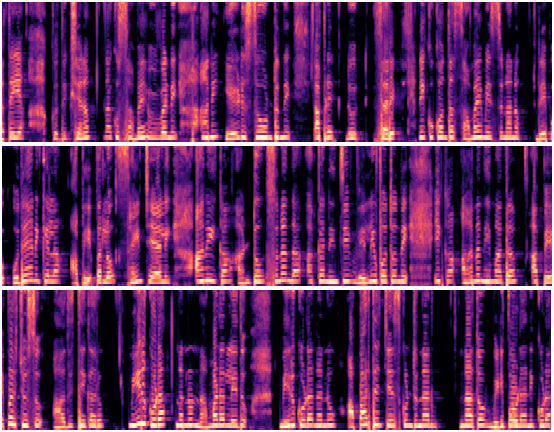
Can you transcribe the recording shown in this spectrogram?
అత్తయ్య కొద్ది క్షణం నాకు సమయం ఇవ్వండి అని ఏడుస్తూ ఉంటుంది. అప్పుడే నువ్వు సరే నీకు కొంత సమయం ఇస్తున్నాను. రేపు ఉదయానికెల్లా ఆ పేపర్లో సైన్ చేయాలి అని ఇక అంటూ సునంద అక్కడి నుంచి వెళ్ళిపోతుంది. ఇక ఆనంది మాత్రం ఆ పేపర్ చూస్తూ ఆదిత్య గారు మీరు కూడా నన్ను నమ్మడం లేదు. మీరు కూడా నన్ను అపార్థం చేసుకుంటున్నారు. నాతో విడిపోవడానికి కూడా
